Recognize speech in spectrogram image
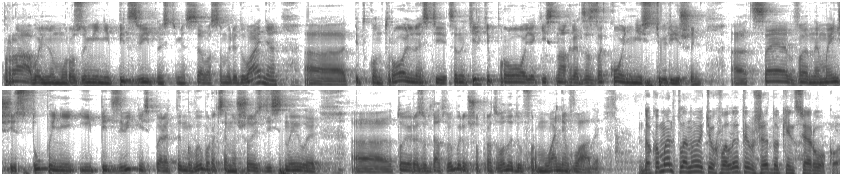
правильному розумінні підзвітності місцевого самоврядування, підконтрольності, це не тільки про якийсь нагляд за законністю рішень. Це в не меншій ступені і підзвітність перед тими виборцями, що здійснили той результат виборів, що призвели до формування влади. Документ планують ухвалити вже до кінця року.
